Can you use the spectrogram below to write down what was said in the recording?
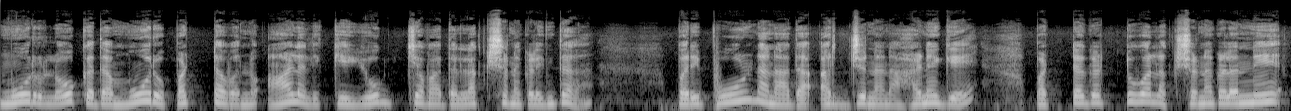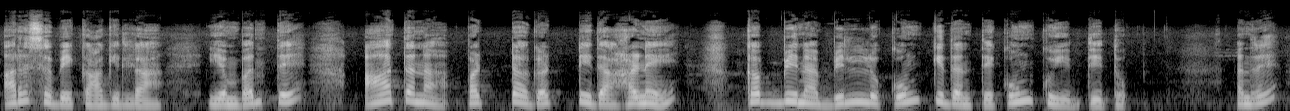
ಮೂರು ಲೋಕದ ಮೂರು ಪಟ್ಟವನ್ನು ಆಳಲಿಕ್ಕೆ ಯೋಗ್ಯವಾದ ಲಕ್ಷಣಗಳಿಂದ ಪರಿಪೂರ್ಣನಾದ ಅರ್ಜುನನ ಹಣೆಗೆ ಪಟ್ಟಗಟ್ಟುವ ಲಕ್ಷಣಗಳನ್ನೇ ಅರಸಬೇಕಾಗಿಲ್ಲ ಎಂಬಂತೆ ಆತನ ಪಟ್ಟಗಟ್ಟಿದ ಹಣೆ ಕಬ್ಬಿನ ಬಿಲ್ಲು ಕೊಂಕಿದಂತೆ ಕೊಂಕು ಇದ್ದಿತು. ಅಂದರೆ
